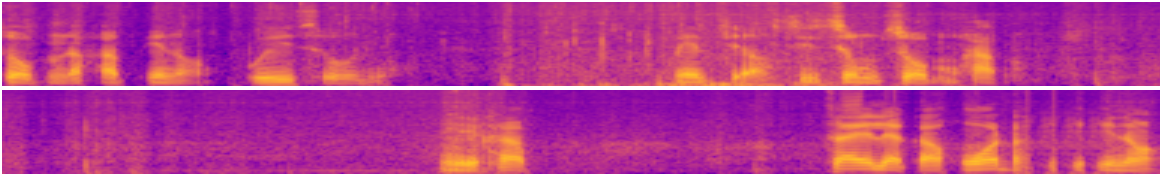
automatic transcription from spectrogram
สมๆนะครับ พี่น้องปุ๋ยสูนเม็ดจะออกสีสมๆครับ นี่ครับใส่แล้วก็โฮดพี่น้อง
